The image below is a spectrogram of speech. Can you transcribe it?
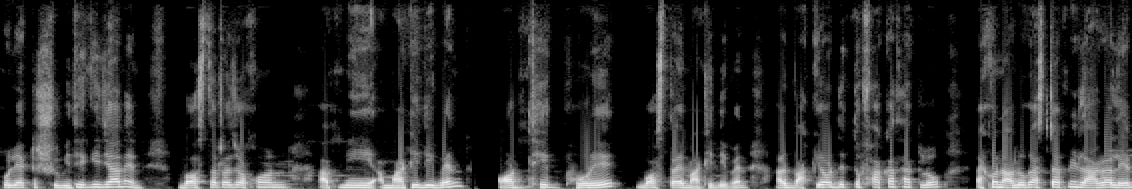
করলে একটা সুবিধে কি জানেন? বস্তাটা যখন আপনি মাটি দিবেন, অর্ধেক ভরে বস্তায় মাটি দিবেন। আর বাকি অর্ধেক তো ফাঁকা থাকল। এখন আলু গাছটা আপনি লাগালেন,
